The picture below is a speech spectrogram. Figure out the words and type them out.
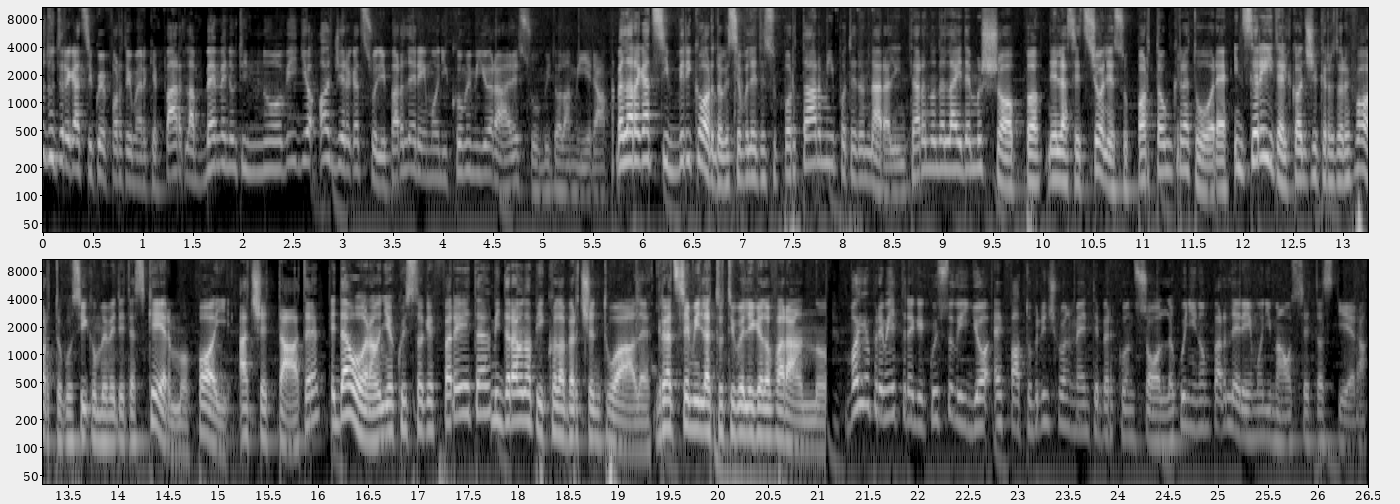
Ciao a tutti ragazzi, qui è Fortimer che parla, benvenuti in un nuovo video. Oggi ragazzuoli parleremo di come migliorare subito la mira. Bella ragazzi, vi ricordo che se volete supportarmi potete andare all'interno dell'item shop. Nella sezione supporta un creatore Inserite il codice creatore forte così come vedete a schermo Poi accettate. E da ora ogni acquisto che farete mi darà una piccola percentuale. Grazie mille a tutti quelli che lo faranno Voglio premettere che questo video è fatto principalmente per console Quindi non parleremo di mouse e tastiera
